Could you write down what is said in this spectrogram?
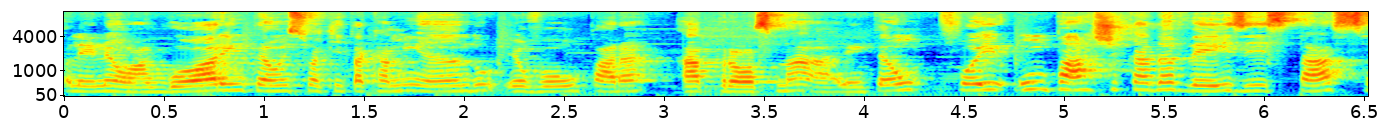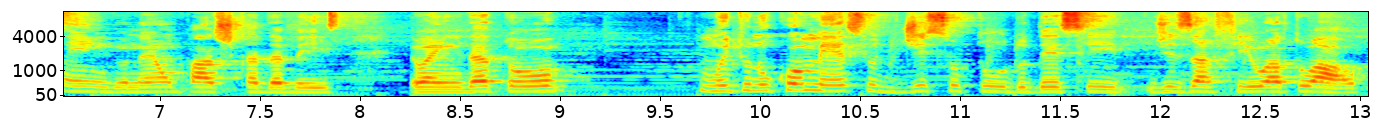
Falei, não, agora então isso aqui está caminhando, eu vou para a próxima área. Então foi um passo de cada vez e está sendo, né, um passo de cada vez. Eu ainda estou muito no começo disso tudo, desse desafio atual.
